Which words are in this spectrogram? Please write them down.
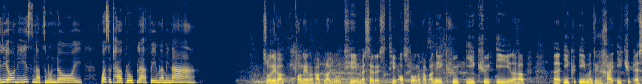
วิดีโอนี้สนับสนุนโดย วัสุธากรุ๊ปและฟิล์มลามิน่า สวัสดีครับ ตอนนี้นะครับเราอยู่ที่ Mercedes ที่ออสโลนะครับ อันนี้คือ EQE นะครับเอ่อ EQE มันจะคล้ายๆ EQS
